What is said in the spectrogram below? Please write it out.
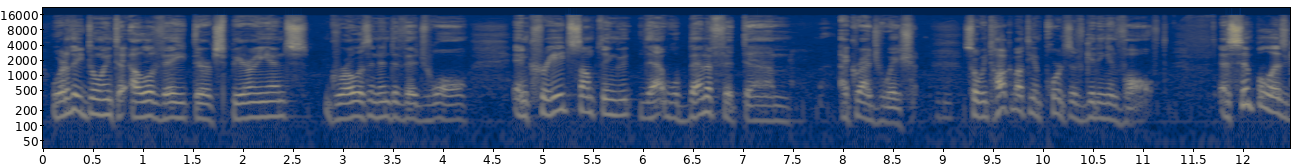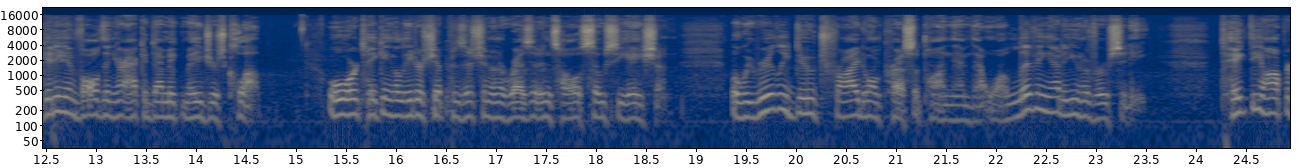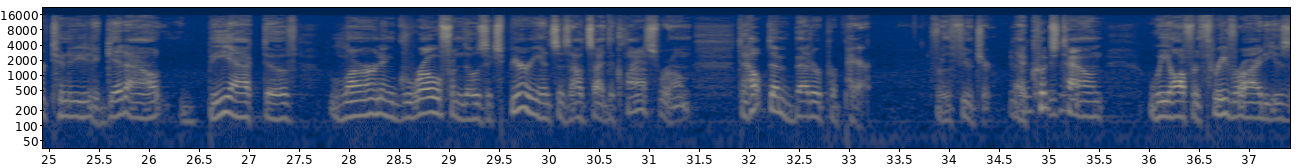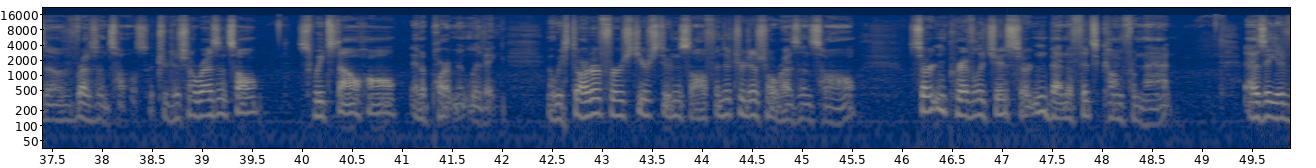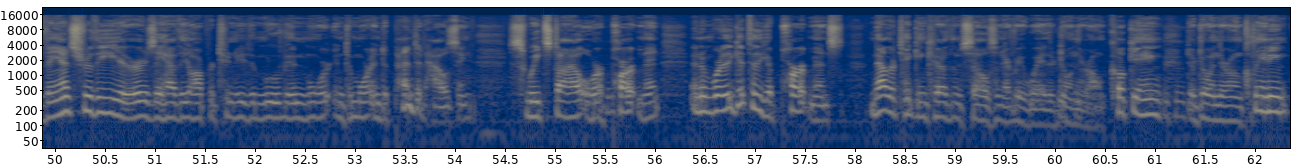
What are they doing to elevate their experience, grow as an individual, and create something that will benefit them at graduation? Mm -hmm. So we talk about the importance of getting involved as simple as getting involved in your academic majors club or taking a leadership position in a residence hall association. But we really do try to impress upon them that while living at a university, take the opportunity to get out, be active, learn and grow from those experiences outside the classroom to help them better prepare for the future. Mm -hmm, at Kutztown, mm -hmm. we offer three varieties of residence halls a traditional residence hall, suite style hall, and apartment living. And we start our first year students off in the traditional residence hall. Certain privileges, certain benefits come from that. As they advance through the years, they have the opportunity to move in more into more independent housing, suite style or mm-hmm. apartment. And then where they get to the apartments, now they're taking care of themselves in every way. They're doing their own mm-hmm. cooking, mm-hmm. they're doing their own cleaning.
